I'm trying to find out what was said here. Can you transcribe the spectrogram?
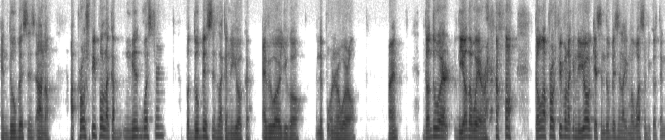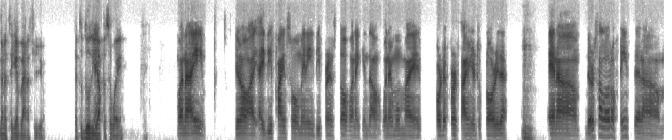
and do business. I don't know, approach people like a Midwestern, but do business like a New Yorker everywhere you go in the in the world, right? Don't do it the other way around. Don't approach people like a New Yorkers and do business like a Midwestern because they're gonna take advantage of you. You have to do the Yeah. opposite way. when I, you know, I, I did find so many different stuff when I came down, when I moved my, for the first time here to Florida. Mhm. And um, there's a lot of things that um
